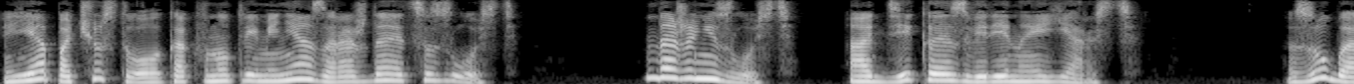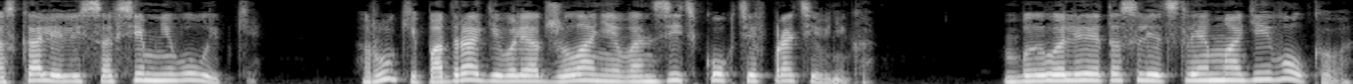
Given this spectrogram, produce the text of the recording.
Я почувствовала, как внутри меня зарождается злость. Даже не злость, а дикая звериная ярость. Зубы оскалились совсем не в улыбке. Руки подрагивали от желания вонзить когти в противника. Было ли это следствие магии Волкова?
